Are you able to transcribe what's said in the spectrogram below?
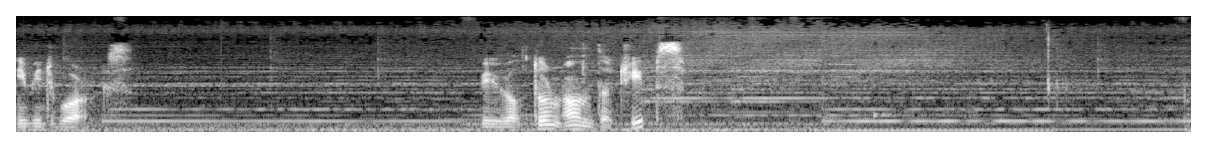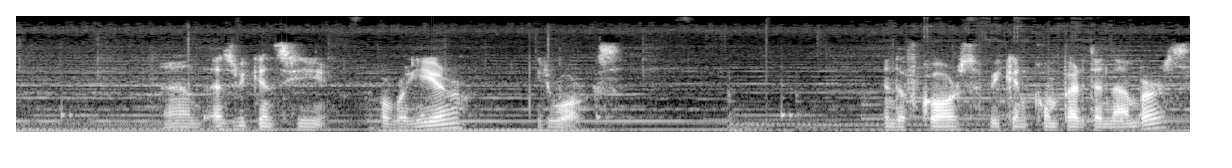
if it works. We will turn on the chips. And as we can see over here it works. And of course we can compare the numbers.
